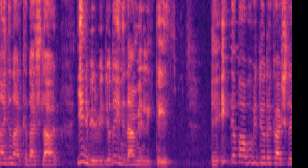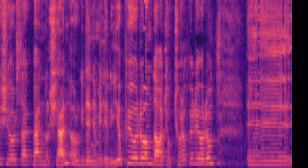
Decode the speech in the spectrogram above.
Günaydın arkadaşlar. Yeni bir videoda yeniden birlikteyiz. Ee, ilk defa bu videoda karşılaşıyorsak ben Nurşen. Örgü denemeleri yapıyorum. Daha çok çorap örüyorum. Ee,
